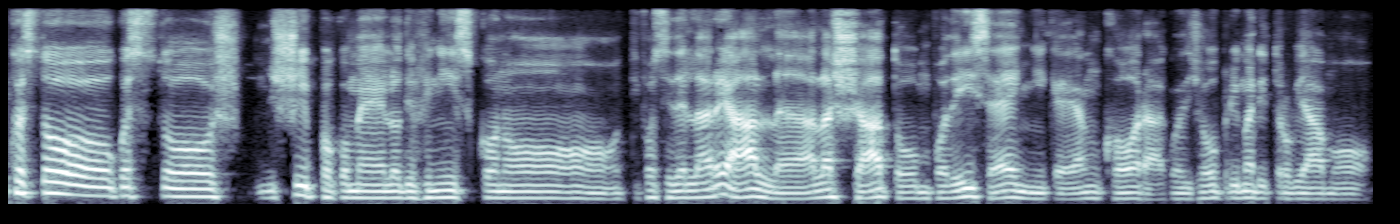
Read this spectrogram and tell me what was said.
questo, questo scippo, come lo definiscono tifosi della Real, ha lasciato un po' dei segni che ancora, come dicevo prima, ritroviamo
